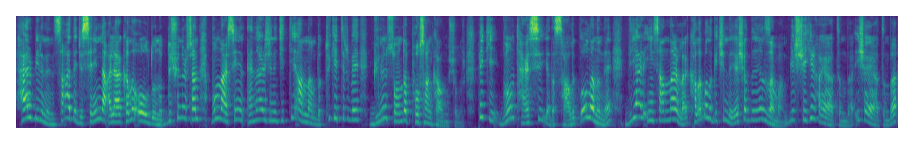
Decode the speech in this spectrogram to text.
her birinin sadece seninle alakalı olduğunu düşünürsen bunlar senin enerjini ciddi anlamda tüketir ve günün sonunda posan kalmış olur. Peki bunun tersi ya da sağlıklı olanı ne? Diğer insanlarla kalabalık içinde yaşadığın zaman bir şehir hayatında, iş hayatında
